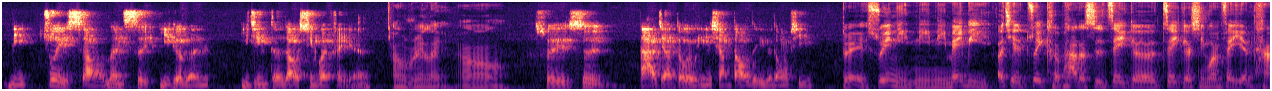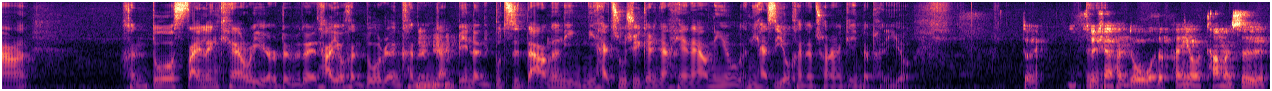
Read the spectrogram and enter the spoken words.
你最少认识一个人已经得到新冠肺炎。哦、oh,，really？哦、oh.，所以是大家都有影响到的一个东西。对，所以你你你 maybe，而且最可怕的是这个这个新冠肺炎，它很多 silent carrier，对不对？它有很多人可能染病了，你不知道，嗯、那你你还出去跟人家 hang out，你有你还是有可能传染给你的朋友。对，所以像很多我的朋友，他们是。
